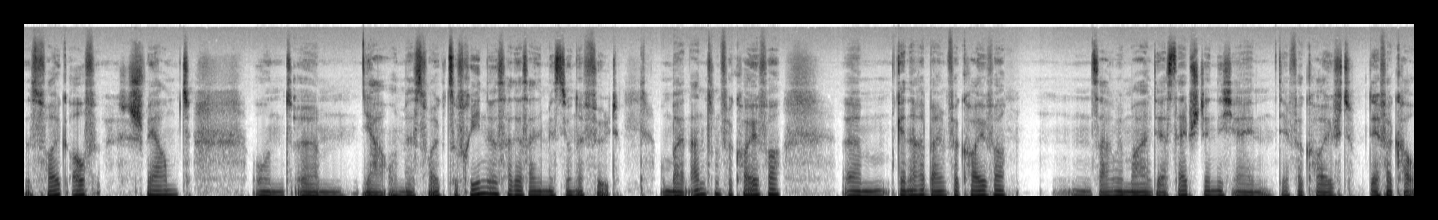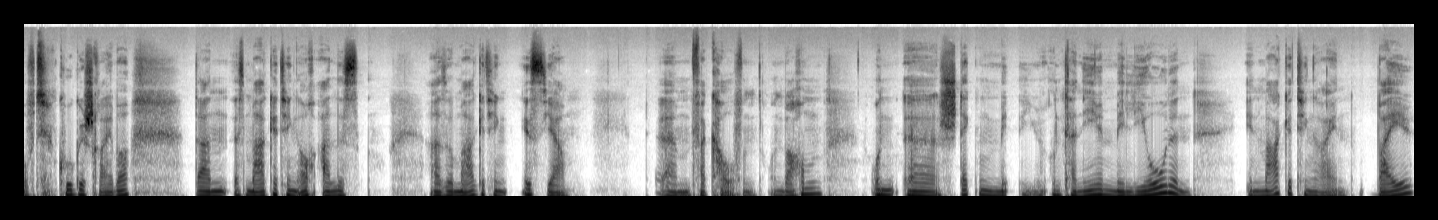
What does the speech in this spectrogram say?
das Volk aufschwärmt. Und ähm, ja, und wenn das Volk zufrieden ist, hat er seine Mission erfüllt. Und bei einem anderen Verkäufer, ähm, generell beim Verkäufer, hm, sagen wir mal, der selbstständig ein, der verkauft, der verkauft Kugelschreiber, dann ist Marketing auch alles. Also Marketing ist ja ähm, verkaufen. Und warum und, äh, stecken Unternehmen Millionen in Marketing rein? Weil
